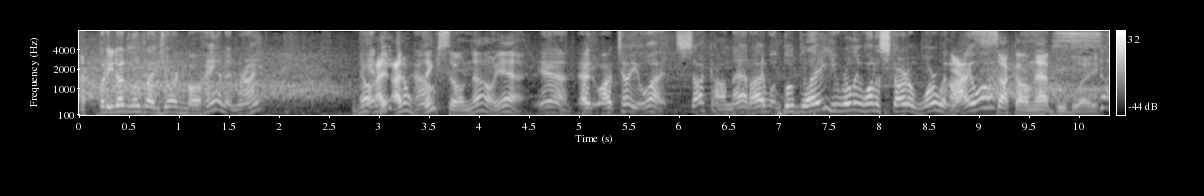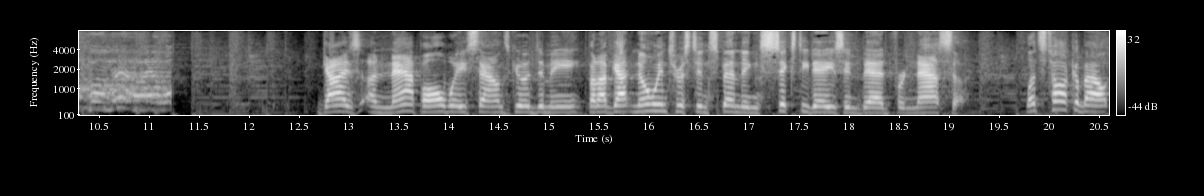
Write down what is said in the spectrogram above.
Iowa! but he doesn't look like Jordan Bohannon, right? No, I, I don't No? think so. No, yeah. Yeah, I, I'll tell you what. Suck on that, Iowa. Buble, you really want to start a war with Yeah, Iowa? Suck on that, Buble. Suck on that, Iowa. Guys, a nap always sounds good to me, but I've got no interest in spending 60 days in bed for NASA. Let's talk about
